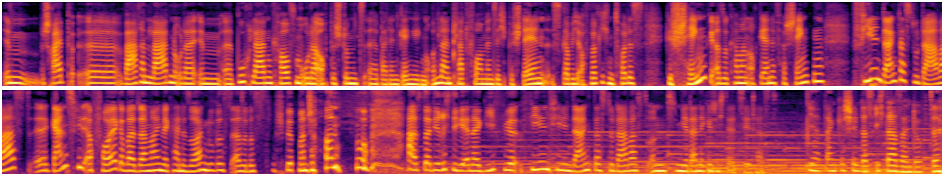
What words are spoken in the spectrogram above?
im Schreibwarenladen äh, oder im äh, Buchladen Buchladen kaufen oder auch bestimmt äh, bei den gängigen Online-Plattformen sich bestellen. Ist, glaube ich, auch wirklich ein tolles Geschenk. Also kann man auch gerne verschenken. Vielen Dank, dass du da warst. Äh, ganz viel Erfolg, aber da mache ich mir keine Sorgen. Du bist, also das spürt man schon. Du hast da die richtige Energie für. Vielen, vielen Dank, dass du da warst und mir deine Geschichte erzählt hast. Ja, danke schön, dass ich da sein durfte.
